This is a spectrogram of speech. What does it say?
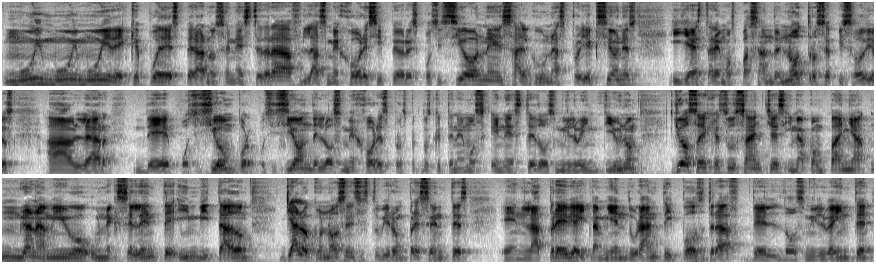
muy, muy, muy de qué puede esperarnos en este draft, las mejores y peores posiciones, algunas proyecciones y ya estaremos pasando en otros episodios a hablar de posición por posición, de los mejores prospectos que tenemos en este 2021. Yo soy Jesús Sánchez y me acompaña un gran amigo, un excelente invitado. Ya lo conocen si estuvieron presentes en la previa y también durante y post draft del 2020.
